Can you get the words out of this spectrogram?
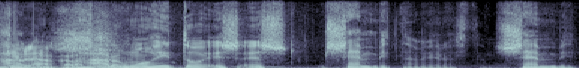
három, három mojito, és, és semmit nem éreztem. Semmit.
